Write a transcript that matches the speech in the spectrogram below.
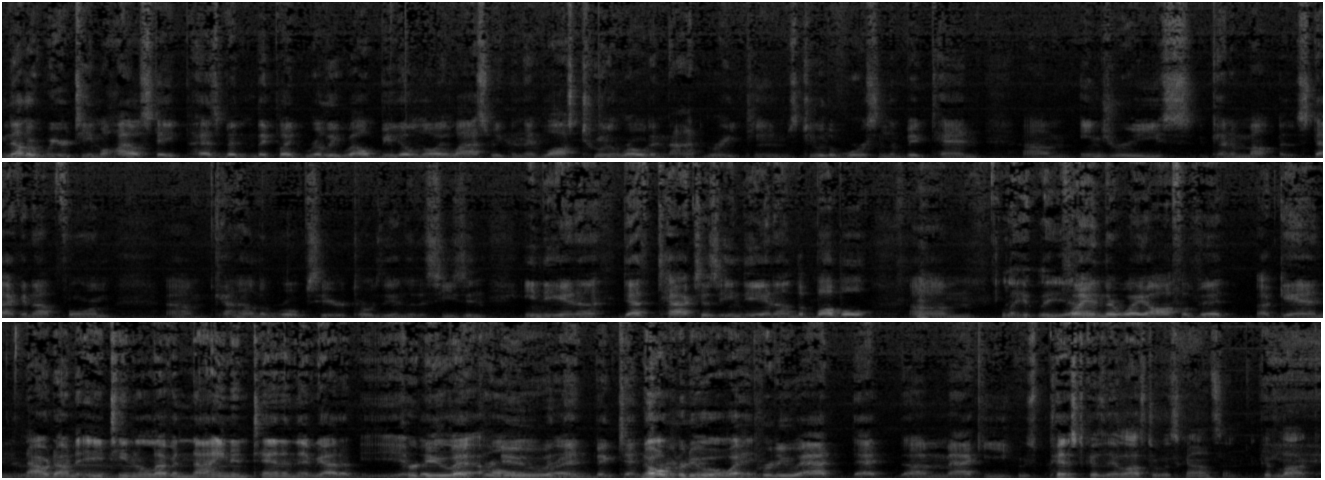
another weird team, Ohio State has been. They played really well, beat Illinois last week, and they've lost two in a row to not great teams. Two of the worst in the Big Ten. Um, injuries kind of stacking up for them. Um, kind of on the ropes here towards the end of the season. Indiana, death taxes. Indiana on the bubble. Um, lately, yeah. playing their way off of it again. now down to Um, 18 and 11, 9 and 10, and they've got a Yeah, Purdue at Purdue home, and right? then Big Ten. No. Purdue away. Purdue at at um, Mackey. Who's pissed because they lost to Wisconsin. Good luck.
